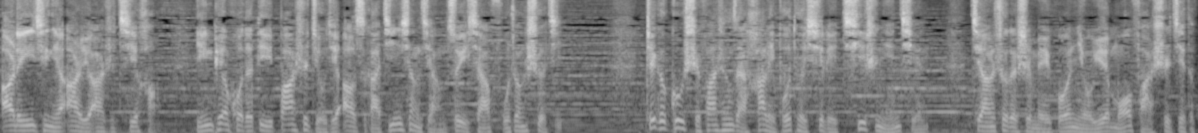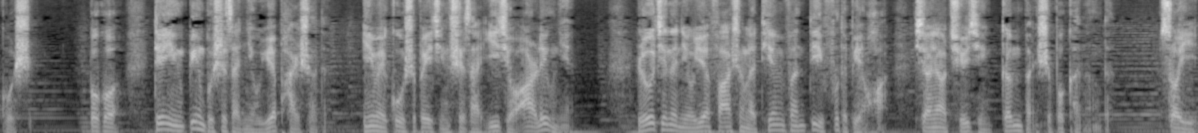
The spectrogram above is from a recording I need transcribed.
二零一七年二月二十七号，影片获得第八十九届奥斯卡金像奖最佳服装设计。这个故事发生在《哈利波特》系列七十年前，讲述的是美国纽约魔法世界的故事。不过，电影并不是在纽约拍摄的，因为故事背景是在一九二六年。如今的纽约发生了天翻地覆的变化，想要取景根本是不可能的。所以，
